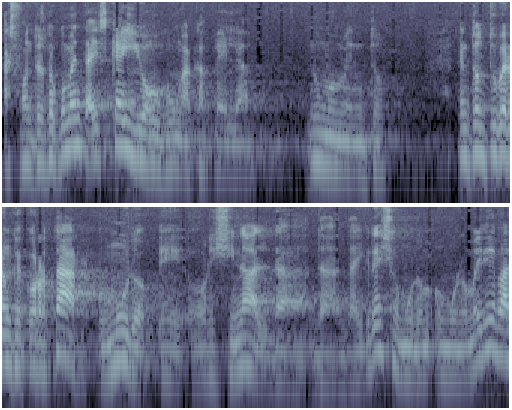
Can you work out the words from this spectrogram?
as fontes documentais que aí houve unha capela nun momento. Entón tuveron que cortar o muro eh, original da, da, da igrexa, o muro, o muro medieval,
